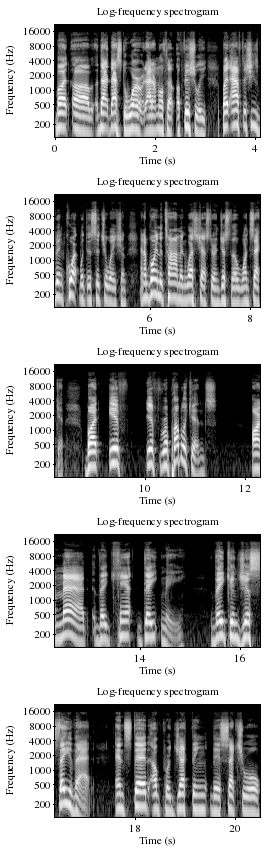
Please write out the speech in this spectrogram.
but uh, that that's the word. I don't know if that officially, but after she's been caught with this situation, and I'm going to Tom in Westchester in just uh, one second. But if if Republicans are mad they can't date me, they can just say that instead of projecting their sexual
